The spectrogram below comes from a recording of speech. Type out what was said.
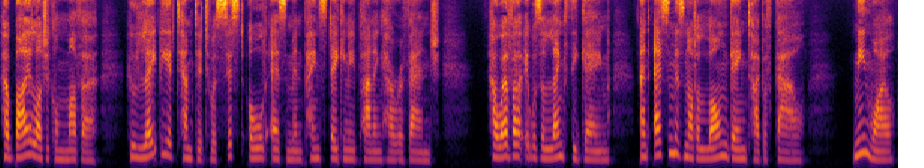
her biological mother, who lately attempted to assist old Esme in painstakingly planning her revenge. However, it was a lengthy game, and Esme is not a long game type of gal. Meanwhile,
